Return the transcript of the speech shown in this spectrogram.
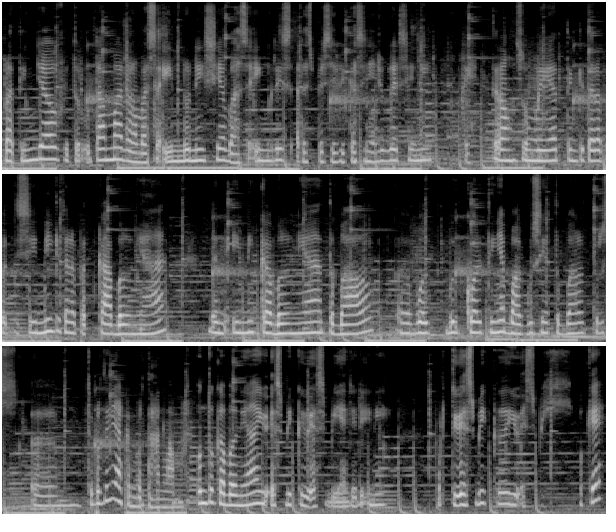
pratinjau fitur utama dalam bahasa Indonesia, bahasa Inggris, ada spesifikasinya juga di sini. Oke, kita langsung lihat yang kita dapat di sini. Kita dapat kabelnya, dan ini kabelnya tebal, uh, quality-nya bagus ya, tebal. Terus um, sepertinya akan bertahan lama. Untuk kabelnya USB ke USB ya, jadi ini port USB ke USB. Oke.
